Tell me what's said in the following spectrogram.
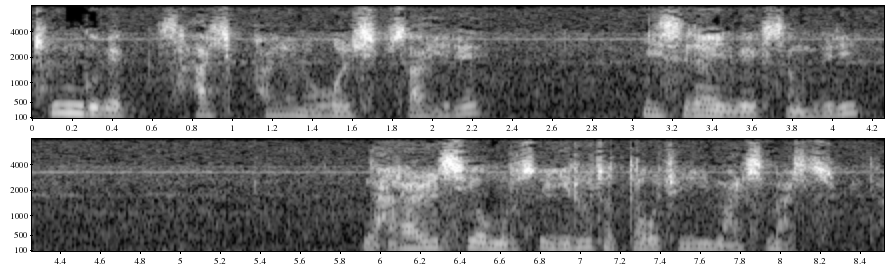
1948년 5월 14일에 이스라엘 백성들이 나라를 세움으로써 이루어졌다고 주님이 말씀하셨습니다.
